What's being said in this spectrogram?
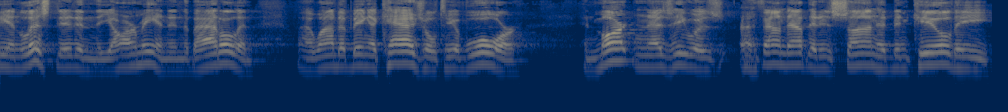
he enlisted in the army and in the battle and uh, wound up being a casualty of war. And Martin, as he was found out that his son had been killed, he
